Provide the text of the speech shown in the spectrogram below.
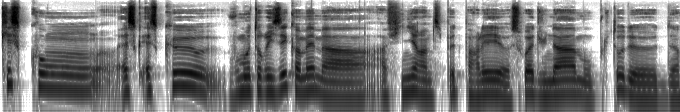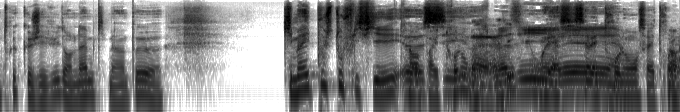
qu'est-ce qu'on, est-ce, est-ce que vous m'autorisez quand même à, à finir un petit peu de parler euh, soit du NAM ou plutôt de, d'un truc que j'ai vu dans NAM qui m'a un peu, euh, qui m'a époustouflifié. Ça va pas être trop long. bah, Vas-y, Ouais, allez. si, ça va être trop long, ça va être trop long.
